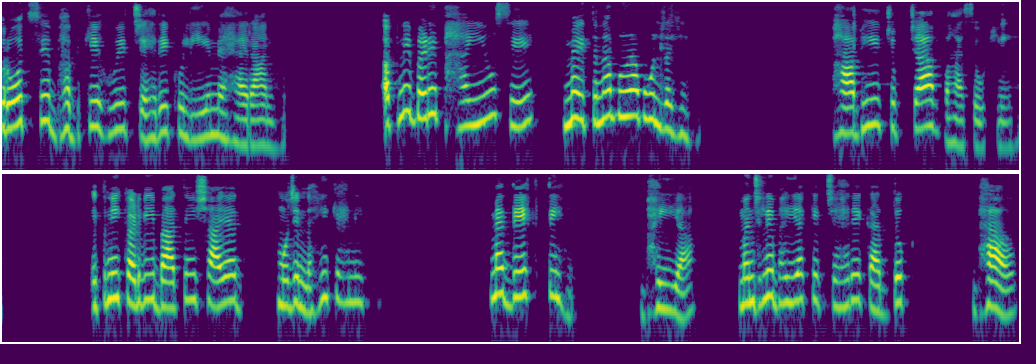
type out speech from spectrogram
क्रोध से भबके हुए चेहरे को लिए मैं हैरान हूँ। अपने बड़े भाइयों से मैं इतना बुरा बोल रही हूँ। भाभी चुपचाप वहाँ से उठ ली हैं। इतनी कड़वी बातें शायद मुझे नहीं कहनी थी। मैं देखती हूँ, भैया, मंझले भैया के चेहरे का दुख, भाव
